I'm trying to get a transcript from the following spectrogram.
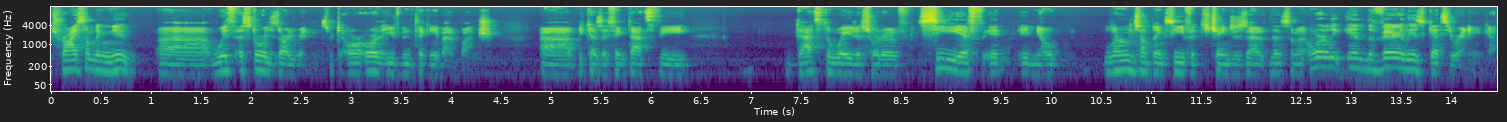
try something new uh, with a story that's already written, or or that you've been thinking about a bunch, uh, because I think that's the that's the way to sort of see if it, you know learn something, see if it changes out that something, or at the very least gets you writing again.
